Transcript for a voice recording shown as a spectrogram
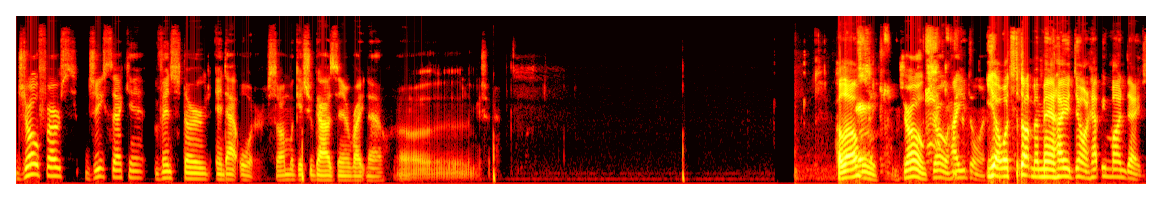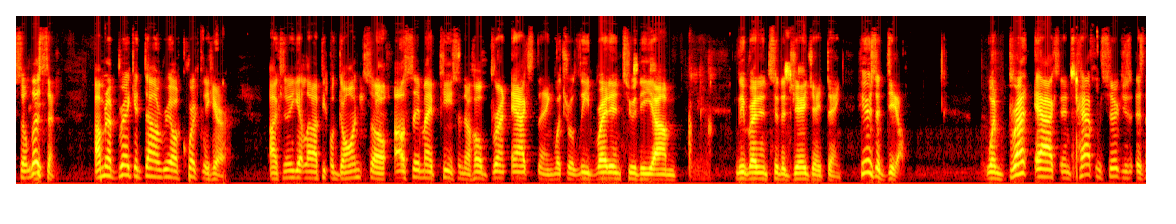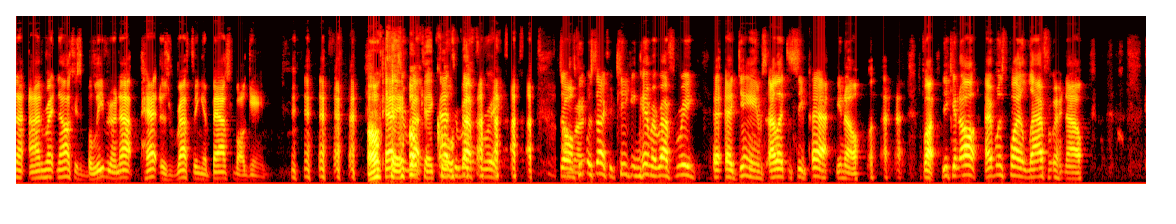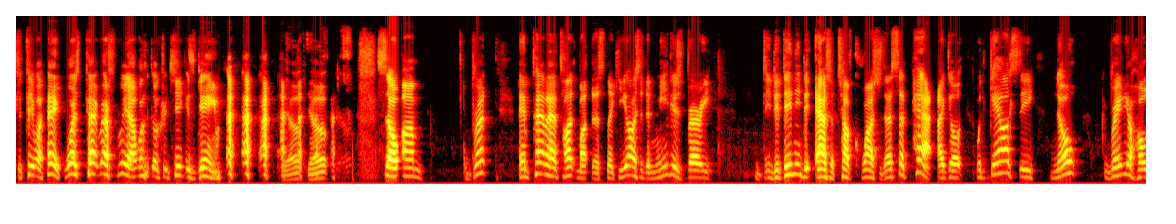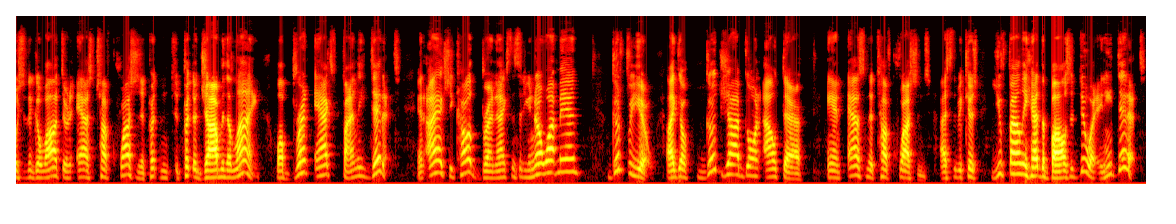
Joe first, G second, Vince third, in that order. So I'm gonna get you guys in right now. Uh, let me see. Hello, hey, Joe. Joe, how you doing? Yo, what's up, my man? How you doing? Happy Monday. So listen, I'm gonna break it down real quickly here I know you get a lot of people going. So I'll say my piece on the whole Brent Axe thing, which will lead right into the um, lead right into the JJ thing. Here's the deal: when Brent Axe and Pat from Syracuse is not on right now, because believe it or not, Pat is refing a basketball game. okay, okay, cool. Pat's a referee. so All when right. people start critiquing him a referee at, at, games, I like to see Pat. You know, but you can all everyone's probably laughing right now because people, hey, where's Pat referee? I want to go critique his game. yep, yep. So, um, Brent and Pat and I have talked about this. Like he always said, the media is very. They need to ask a tough questions. I said, Pat, I go with Galaxy. No radio host is going to go out there and ask tough questions and put put the job in the line. Well, Brent Axe finally did it, and I actually called Brent Axe and said, you know what, man, good for you. I go, good job going out there and asking the tough questions. I said, because you finally had the balls to do it, and he did it.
